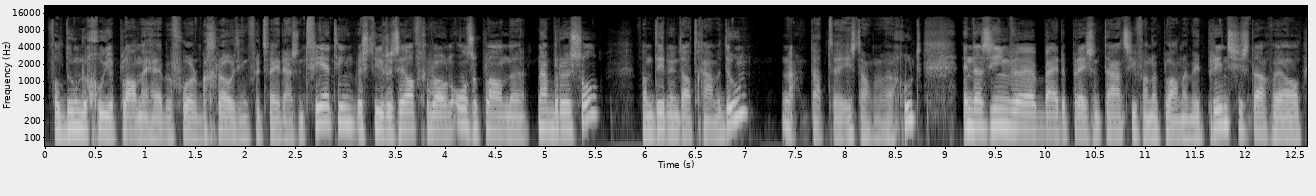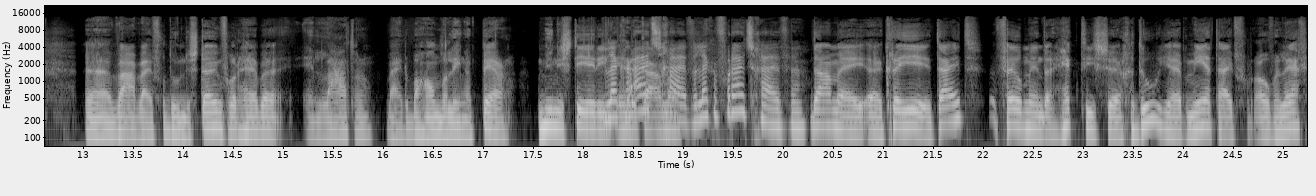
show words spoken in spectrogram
voldoende goede plannen hebben voor een begroting voor 2014. We sturen zelf gewoon onze plannen naar Brussel. Van dit en dat gaan we doen. Nou, dat eh, is dan wel goed. En dan zien we bij de presentatie van de plannen met Prinsjesdag wel... Uh, waar wij voldoende steun voor hebben. En later bij de behandelingen per ministerie lekker in de uitschuiven, Kamer. lekker vooruitschuiven. Daarmee uh, creëer je tijd. Veel minder hectisch uh, gedoe. Je hebt meer tijd voor overleg.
